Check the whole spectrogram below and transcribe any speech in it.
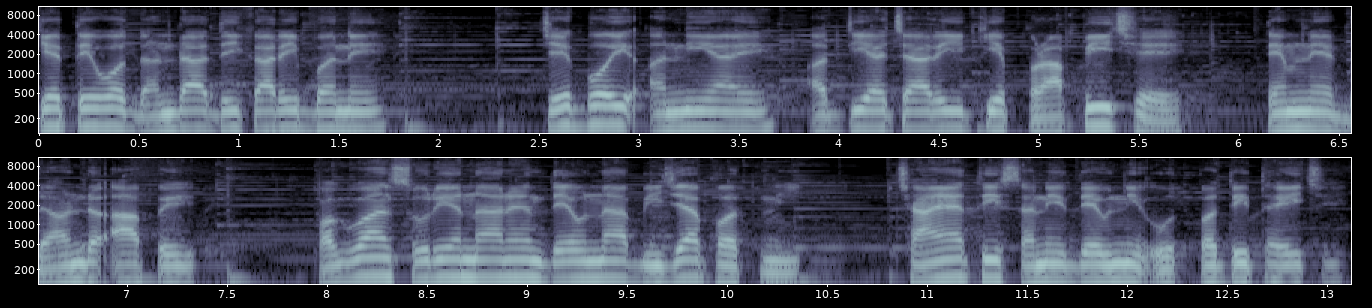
કે તેઓ દંડાધિકારી બને. જે કોઈ અન્યાય, અત્યાચારી કે પ્રાપી છે, તેમને દંડ આપે. ભગવાન સૂર્યનારાયણ દેવના બીજા પત્ની છાયાથી શનિદેવની ઉત્પત્તિ થઈ છે.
